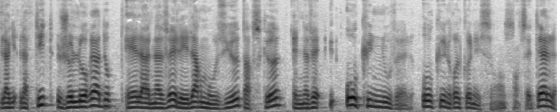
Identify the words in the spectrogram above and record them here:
la, petite, je l'aurais adoptée. Elle en avait les larmes aux yeux parce que elle n'avait eu aucune nouvelle, aucune reconnaissance, c'est elle,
